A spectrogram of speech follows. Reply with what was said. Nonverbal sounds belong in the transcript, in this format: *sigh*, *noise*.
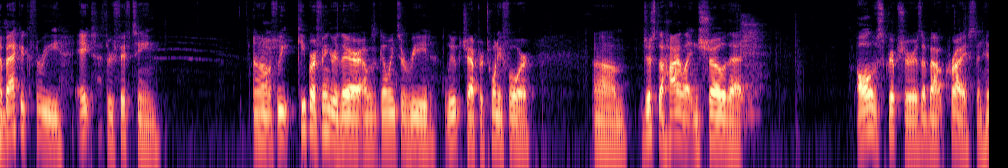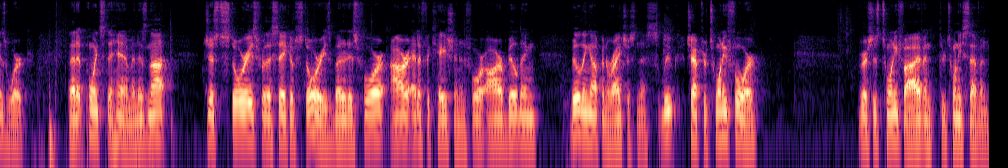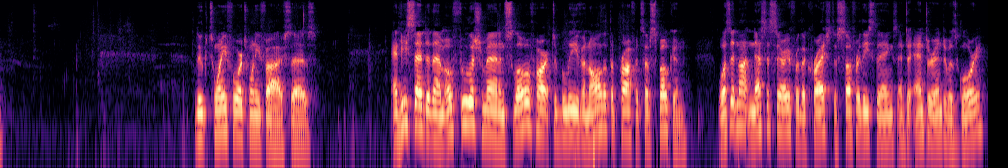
Habakkuk 3 8 through 15. Um, if we keep our finger there, I was going to read Luke chapter 24 um, just to highlight and show that all of Scripture is about Christ and His work, that it points to Him and is not just stories for the sake of stories, but it is for our edification and for our building, building up in righteousness. Luke chapter 24, verses 25 and through 27. Luke 24 25 says, And he said to them, O foolish men, and slow of heart to believe in all that the prophets have spoken. Was it not necessary for the Christ to suffer these things and to enter into his glory?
